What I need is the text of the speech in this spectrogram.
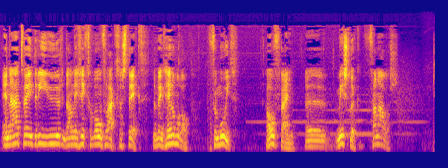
en na twee, drie uur dan lig ik gewoon vlak gestrekt. Dan ben ik helemaal op. Vermoeid, hoofdpijn, eh, misselijk, van alles. Ja,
